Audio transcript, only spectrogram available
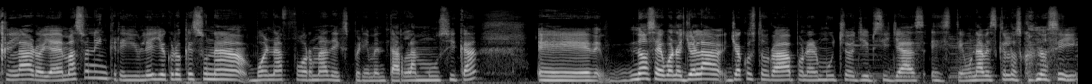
Claro, y además suena increíble. Yo creo que es una buena forma de experimentar la música eh, no sé, bueno, yo la yo acostumbraba a poner mucho gypsy jazz este, una vez que los conocí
